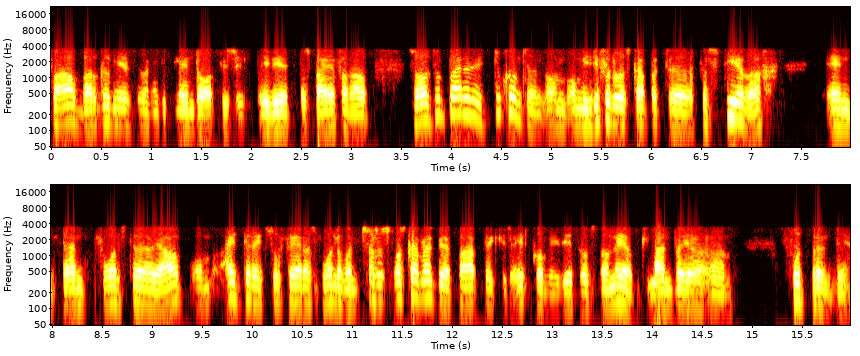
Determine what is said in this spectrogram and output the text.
veral burgemeesters in die klein dorpies, jy weet, dis baie van hulp. So ons beplan in die toekoms om om hierdie vennootskappe te verstewig en dan ons te help om uit te reik so ver as moontlik want soos ons kan net by 'n paar plekkies uitkom, jy weet, ons dan nie op landbou um, footprint nie.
